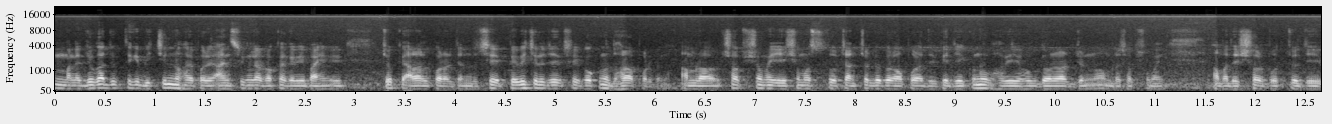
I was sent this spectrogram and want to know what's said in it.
মানে যোগাযোগ থেকে বিচ্ছিন্ন হয়ে পড়ে, আইনশৃঙ্খলা রক্ষাকারী বাহিনীর চোখকে আড়াল করার জন্য। সে ভেবেছিল যে সে কখনো ধরা পড়বে না। আমরা সবসময় এই সমস্ত চাঞ্চল্যকর অপরাধীকে যে কোনোভাবে হোক ধরার জন্য আমরা সবসময় আমাদের সর্বোচ্চ যে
